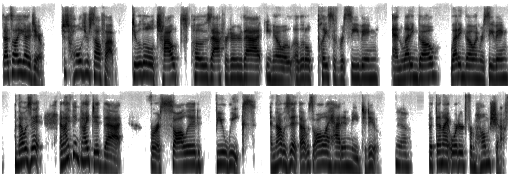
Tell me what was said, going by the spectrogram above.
That's all you got to do. Just hold yourself up do a little child's pose after that, you know, a, a little place of receiving and letting go, letting go and receiving. And that was it. And I think I did that for a solid few weeks. And that was it. That was all I had in me to do. Yeah. But then I ordered from Home Chef.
